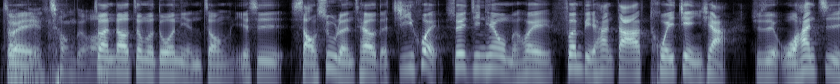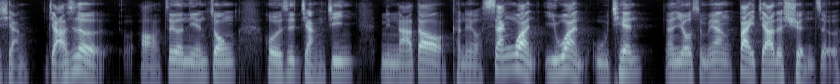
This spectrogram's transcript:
赚对年终的话，赚到这么多年终，也是少数人才有的机会。所以今天我们会分别和大家推荐一下，就是我和志祥，假设啊这个年终或者是奖金，你拿到可能有三万、一万、五千，那有什么样败家的选择？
